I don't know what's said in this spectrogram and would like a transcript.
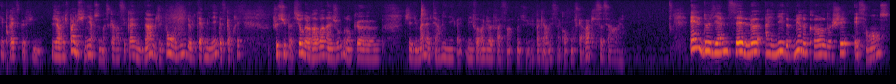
est presque fini. J'arrive pas à le finir ce mascara, c'est quand même dingue, j'ai pas envie de le terminer parce qu'après je suis pas sûre de le revoir un jour, donc euh, j'ai du mal à le terminer quand même, mais il faudra que je le fasse, hein. je vais pas garder 50 mascaras, ça sert à rien. Et le deuxième, c'est le I Need Miracle de chez Essence.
